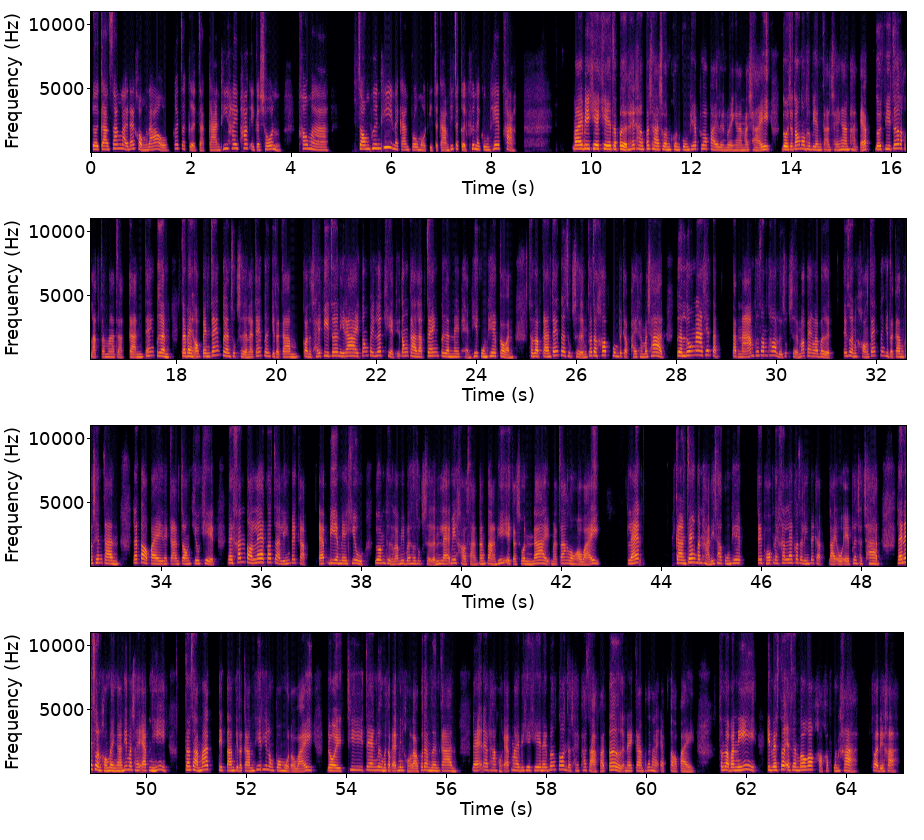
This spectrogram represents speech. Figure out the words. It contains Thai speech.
โดยการสร้างรายได้ของเราก็จะเกิดจากการที่ให้ภาคเอกชน เข้ามา จองพื้นที่ในการโปรโมทกิจกรรมที่จะเกิดขึ้นในกรุงเทพค่ะ MyBKK จะเปิดให้ทั้งประชาชนคนกรุงเทพทั่วไปหรือหน่วยงานมาใช้ โดยจะต้องลงทะเบียนการใช้งานผ่านแอป โดยฟีเจอร์หลักๆ จะมาจากการแจ้งเตือน จะแบ่งออกเป็นแจ้งเตือนฉุกเฉินและแจ้งเตือนกิจกรรม ก่อนจะใช้ฟีเจอร์นี้ได้ต้องไปเลือกเขตที่ต้องการรับแจ้งเตือนในแผนที่กรุงเทพก่อนสำหรับการแจ้งเตือนฉุกเฉินก็จะครอบคลุมไปกับภัยธรรมชาติ เตือนล่วงหน้าเช่นตัด ตัดน้ำเพื่อซ่อมท่อหรือฉุกเฉินหม้อแปลงระเบิด ในส่วนของแจ้งเตือนกิจกรรมก็เช่นกัน และต่อไปในการจองคิวเขต ในขั้นตอนแรกก็จะลิงก์ไปกับแอป BMAQ รวมถึงเรามีเบอร์โทรฉุกเฉิน และมีข่าวสารต่างๆ ที่เอกชนได้มาจ้างลงเอาไว้ และการแจ้งปัญหาที่ชาวกรุงเทพ ได้พบในขั้นแรกก็จะลิงก์ไปกับ Line OA เพื่อนชัดชาติ และในส่วนของหน่วยงานที่มาใช้แอปนี้ จะสามารถติดตามกิจกรรมที่ที่ลงโปรโมทเอาไว้ โดยที่แจ้งเรื่องไปกับแอดมินของเราเพื่อดำเนินการ และแนวทางของแอป MyBKK ในเบื้องต้นจะใช้ภาษา Flutter ในการพัฒนาแอปต่อไปสำหรับวันนี้ Investor Assemble ก็ขอขอบคุณค่ะ สวัสดีค่ะ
